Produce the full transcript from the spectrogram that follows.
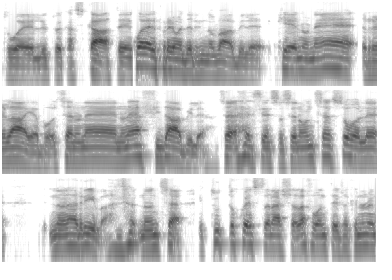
tue, le tue cascate. Qual è il problema del rinnovabile? Che non è reliable, cioè non è, non è affidabile. Cioè, nel senso, se non c'è sole, non arriva, non c'è. E tutto questo nasce dalla fonte perché non,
